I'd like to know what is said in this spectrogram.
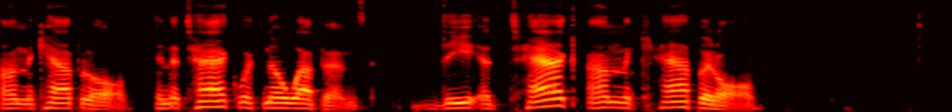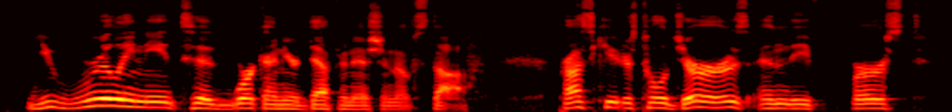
on the Capitol. An attack with no weapons. The attack on the Capitol. You really need to work on your definition of stuff. Prosecutors told jurors in the first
